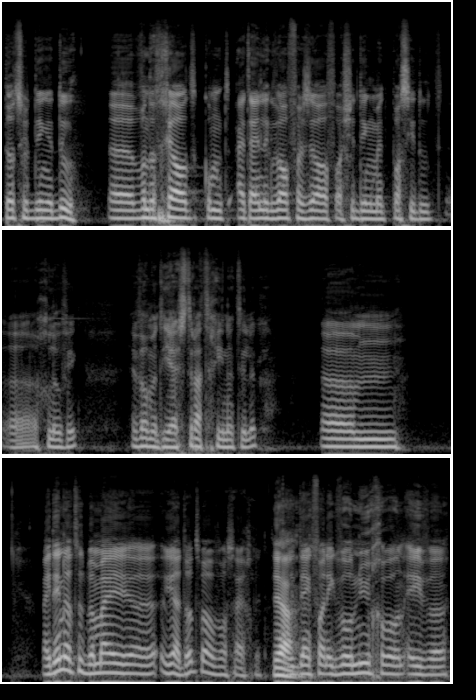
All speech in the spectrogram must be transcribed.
dat soort dingen doe. Want dat geld komt uiteindelijk wel vanzelf als je dingen met passie doet, geloof ik. En wel met de juiste strategie natuurlijk. Ehm, maar ik denk dat het bij mij, eh, ja, dat wel was eigenlijk. Ja. Ik denk van, ik wil nu gewoon even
